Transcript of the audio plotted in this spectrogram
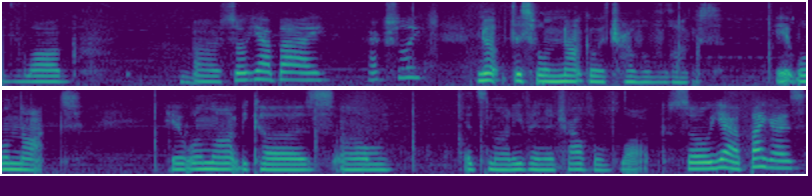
vlog. Uh, so, yeah, bye. Actually, no, this will not go with travel vlogs. It will not. It will not because, um, it's not even a travel vlog. So, yeah, bye, guys.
